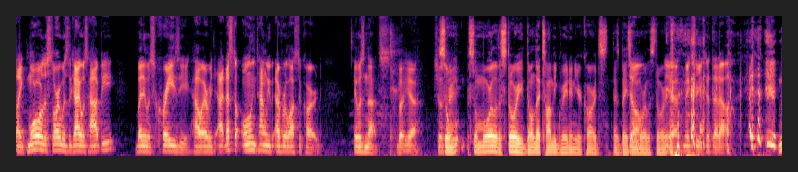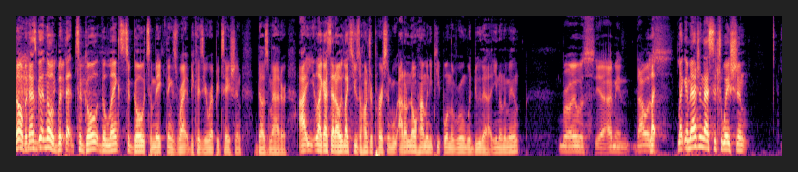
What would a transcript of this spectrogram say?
Like moral of the story was the guy was happy, but it was crazy how everything. That's the only time we've ever lost a card. It was nuts, but yeah. So, crazy. so moral of the story: Don't let Tommy grade any of your cards. That's basically moral of the story. Yeah, make sure you cut that out. no, but that's good. No, but that to go the lengths to go to make things right because your reputation does matter. I like I said, I would like to use a hundred person. I don't know how many people in the room would do that. You know what I mean? Bro, it was yeah. I mean, that was like like imagine that situation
